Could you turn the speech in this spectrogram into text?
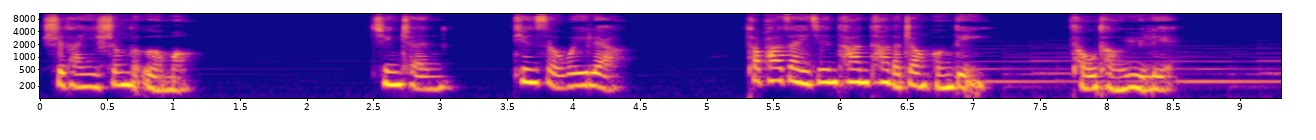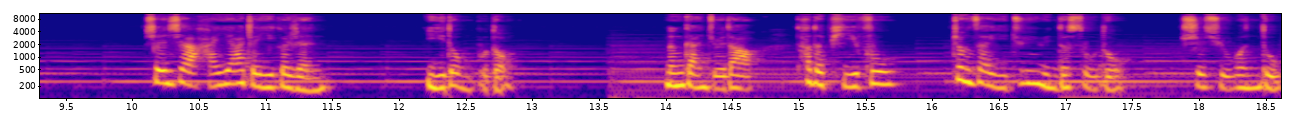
是他一生的噩梦。清晨，天色微亮，他趴在一间坍塌的帐篷顶，头疼欲裂。身下还压着一个人，一动不动，能感觉到他的皮肤正在以均匀的速度失去温度。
